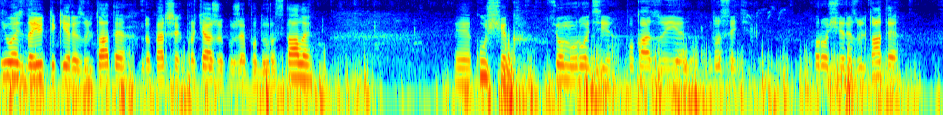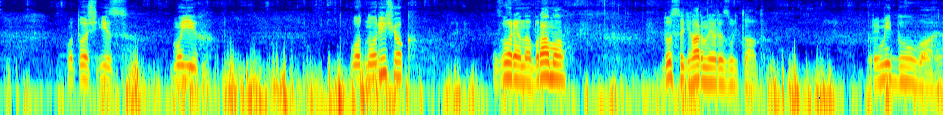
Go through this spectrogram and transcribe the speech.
І ось дають такі результати. До перших протяжок вже подоростали. Е, Кущик в цьому році показує досить хороші результати. Отож із моїх однорічок зоряна брама досить гарний результат. Прийміть до уваги.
